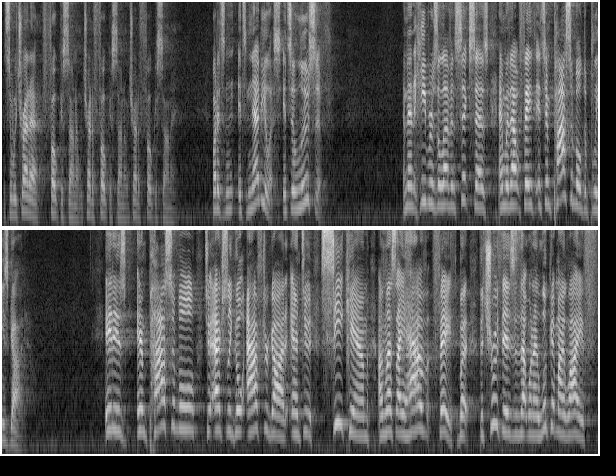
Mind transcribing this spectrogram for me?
And so we try to focus on it. We try to focus on it. We try to focus on it. But it's, it's nebulous, it's elusive. And then Hebrews 11 6 says, and without faith, it's impossible to please God. It is impossible to actually go after God and to seek Him unless I have faith. But the truth is, is that when I look at my life,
